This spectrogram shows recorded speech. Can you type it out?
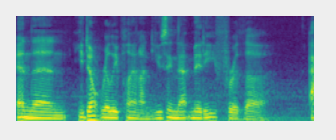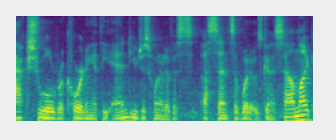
and then you don't really plan on using that MIDI for the actual recording at the end. You just wanted a, a sense of what it was going to sound like.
